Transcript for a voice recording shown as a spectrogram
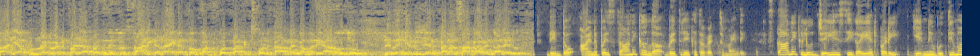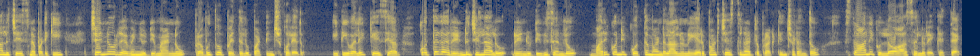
కానీ అప్పుడు ఉన్నటువంటి ప్రజాప్రతినిధులు స్థానిక నాయకత్వం పట్టుకో పట్టించుకోని కారణంగా మరి ఆ రోజు రెవెన్యూ డివిజన్ కళ సాకారం కాలేదు. దీంతో ఆయనపై స్థానికంగా వ్యతిరేకత వ్యక్తమైంది. స్థానికులు జేఏసీగా ఏర్పడి ఎన్ని ఉద్యమాలు చేసినప్పటికీ చెన్నూరు రెవెన్యూ డిమాండ్ను ప్రభుత్వ పెద్దలు పట్టించుకోలేదు. ఇటీవలే కేసీఆర్ కొత్తగా రెండు జిల్లాలు రెండు డివిజన్లు మరికొన్ని కొత్త మండలాలను ఏర్పాటు చేస్తున్నట్లు ప్రకటించడంతో స్థానికుల్లో ఆశలు రేకెత్తాయి.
